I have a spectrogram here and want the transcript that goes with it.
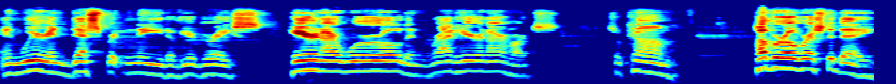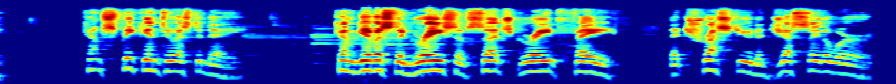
and we're in desperate need of your grace here in our world and right here in our hearts. So come, hover over us today. Come speak into us today. Come give us the grace of such great faith that trust you to just say the word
